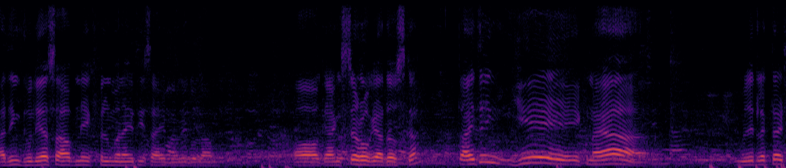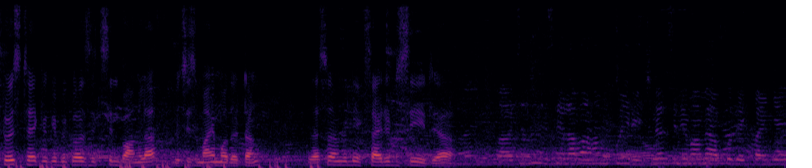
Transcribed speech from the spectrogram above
आई थिंक धुलिया साहब ने एक फ़िल्म बनाई थी साहिब बीबी गुलाम। गैंगस्टर हो गया था उसका। तो आई थिंक ये एक नया मुझे लगता है ट्विस्ट है क्योंकि because it's in Bangla which is my mother tongue that's I am really excited to see it या इसके अलावा हम कोई रीजनल सिनेमा में आपको देख पाएँगे?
